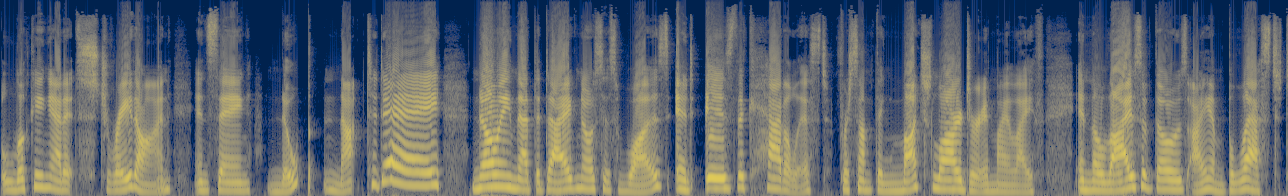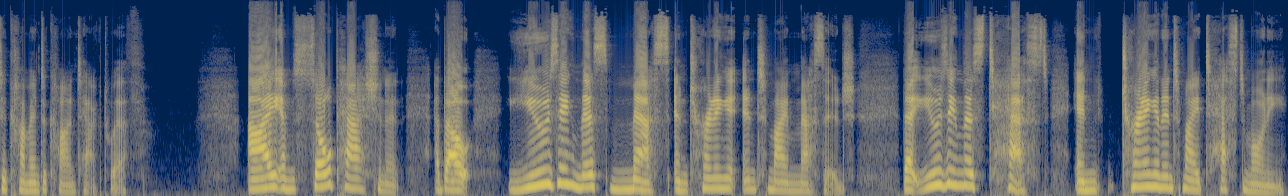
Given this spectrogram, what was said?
looking at it straight on and saying, Nope, not today, knowing that the diagnosis was and is the catalyst for something much larger in my life, in the lives of those I am blessed to come into contact with. I am so passionate about using this mess and turning it into my message, that using this test and turning it into my testimony.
